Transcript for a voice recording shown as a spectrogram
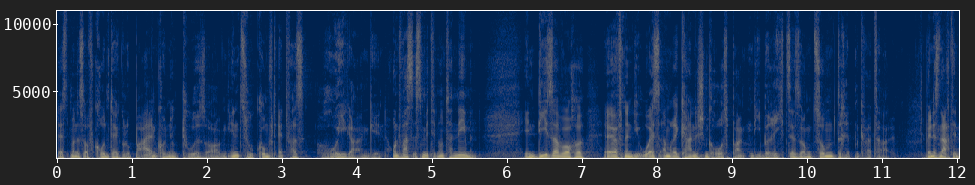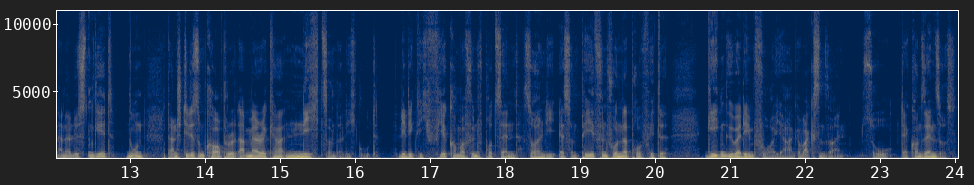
lässt man es aufgrund der globalen Konjunktursorgen in Zukunft etwas ruhiger angehen? Und was ist mit den Unternehmen? In dieser Woche eröffnen die US-amerikanischen Großbanken die Berichtssaison zum dritten Quartal. Wenn es nach den Analysten geht, nun, dann steht es um Corporate America nicht sonderlich gut. Lediglich 4,5 Prozent sollen die SP 500 Profite gegenüber dem Vorjahr gewachsen sein. So der Konsensus.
